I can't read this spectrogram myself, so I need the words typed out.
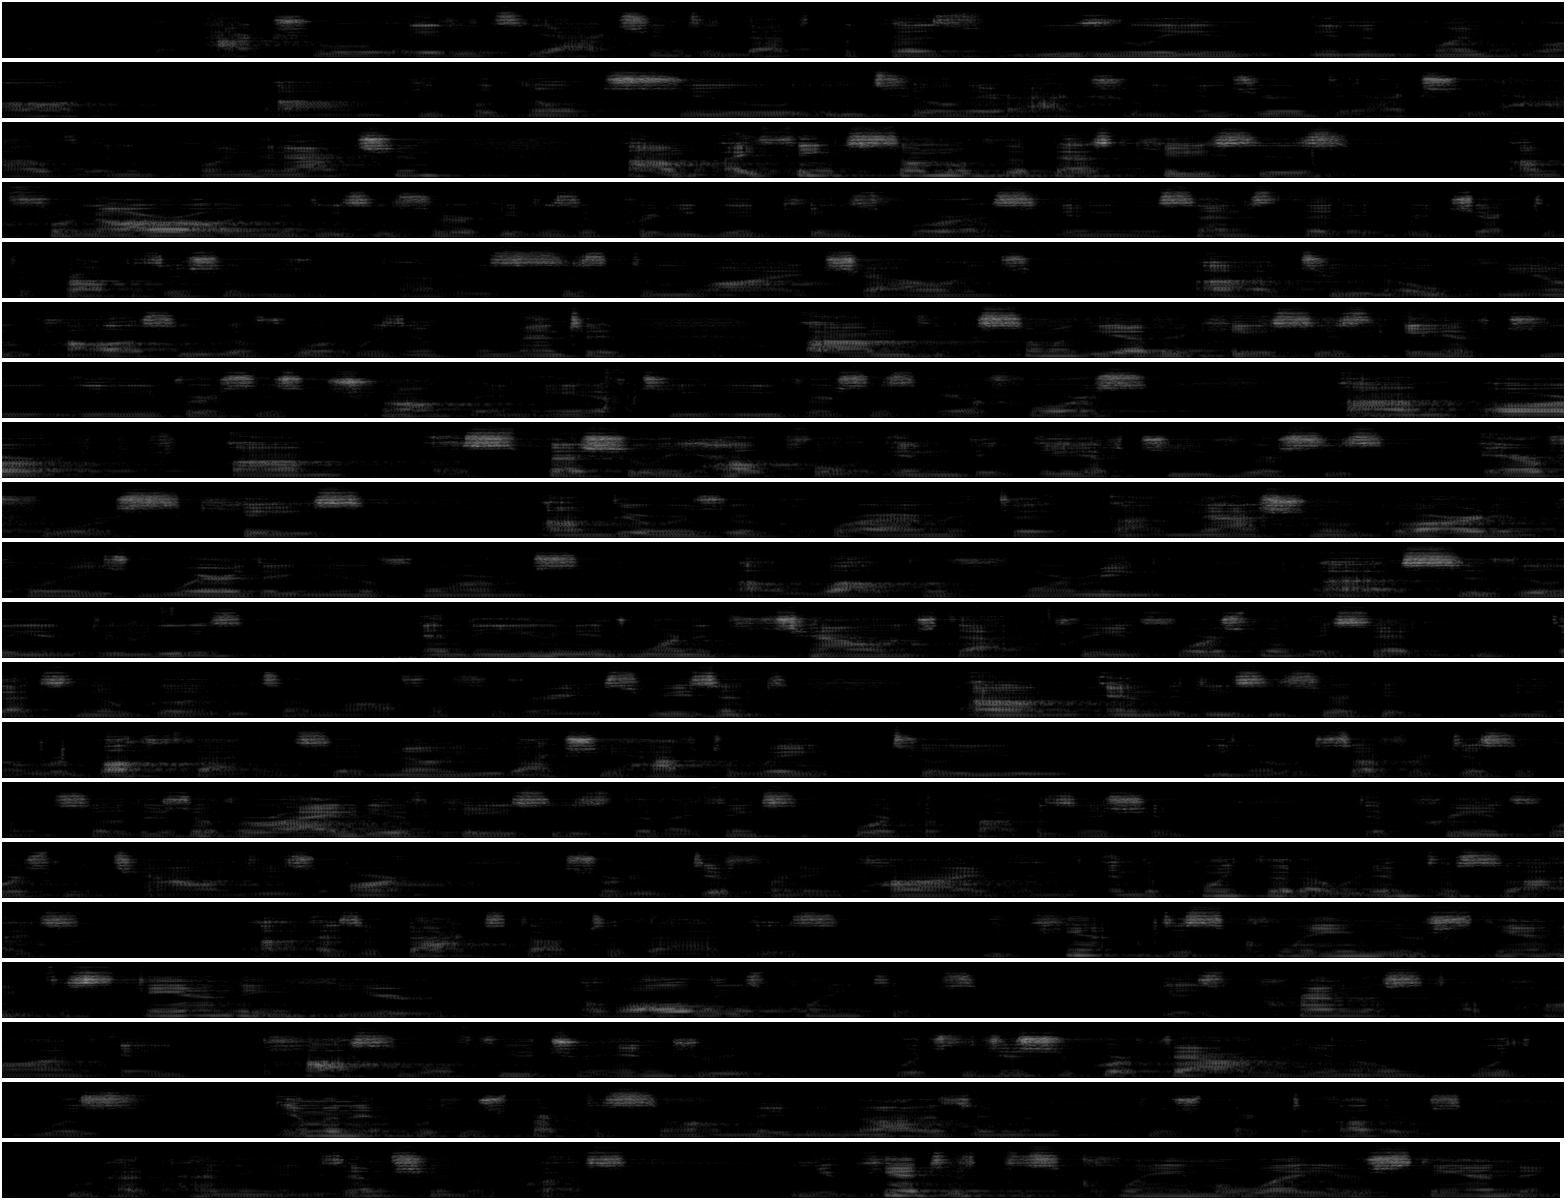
actual agency actions, and that's because usually in employment law, um, people don't sue until they're actually injured. They actually have an employment action. Um, I think some of the best cases, um, Fornaro in the DC Circuit is a pretty good case for us in the sense that it rejected the proposition that you could have a system-wide challenge uh, to an OPM policy before it was implemented. Um, some of the other cases, AFGE versus Trump and AFGE versus Air Force, um, are um, especially helpful. In the AFG versus Air Force case, um, there was a requirement that uh, National Guard employees wear their uniforms uh, while performing uh, civilian duties. And the unions wanted to challenge that pre-enforcement. They said "Mm, that's no good; it's unlawful for various reasons. Um, and the D.C. Circuit, you know, rebuffed that and said, no, you actually have to wait till you, you know, suffer discipline. So there's a variety of cases that I think support the proposition that pre-enforcement challenges aren't sort of different in kind. And, and the point that I would emphasize uh, as a backstop to that is you can't disclaim your standing. The standing here of all these plaintiffs is premised upon a possible future injury which the district court found, you know, with, was imminent with respect to some, maybe not as imminent with respect to others who had pending exemption requests. And you can't just disclaim away your standing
